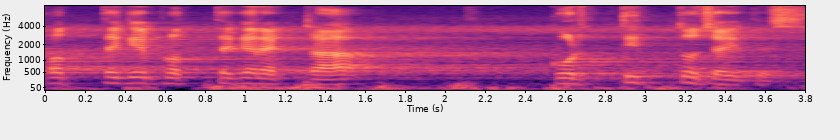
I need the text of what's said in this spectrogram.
প্রত্যেকে প্রত্যেকের একটা কর্তৃত্ব চাইতেছে।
